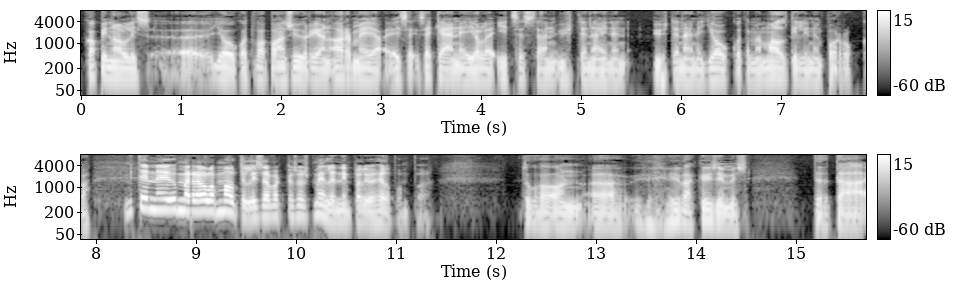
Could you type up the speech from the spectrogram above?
kapinallisjoukot, vapaan Syyrian armeija, ei, se, sekään ei ole itsessään yhtenäinen, yhtenäinen joukko, tämä maltillinen porukka. Miten ne ei ymmärrä olla maltillisia, vaikka se olisi meille niin paljon helpompaa? Tuo on äh, hyvä kysymys. Tota,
